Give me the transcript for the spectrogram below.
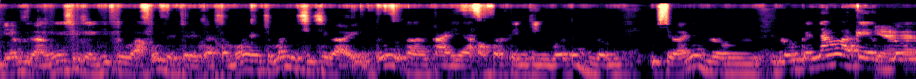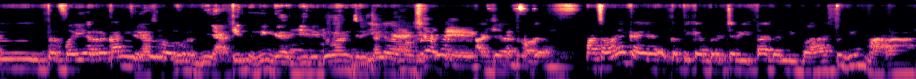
dia bilangnya sih kayak gitu aku udah cerita semuanya. Cuman di sisi lain tuh eh, kayak overthinking gue tuh belum istilahnya belum belum kenyang lah kayak Iya. belum terbayarkan gitu loh. yakin ini nggak gini doang ceritanya. Iya, maksudnya Ada ada- masalahnya kayak ketika bercerita dan dibahas tuh dia marah.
